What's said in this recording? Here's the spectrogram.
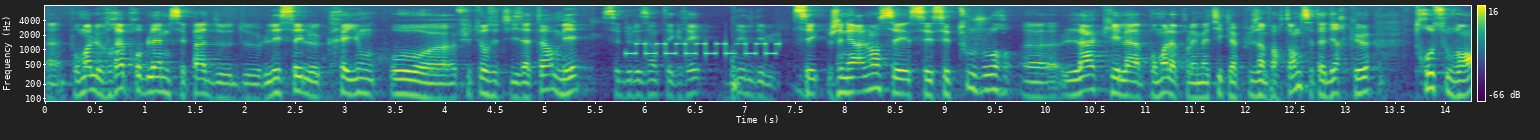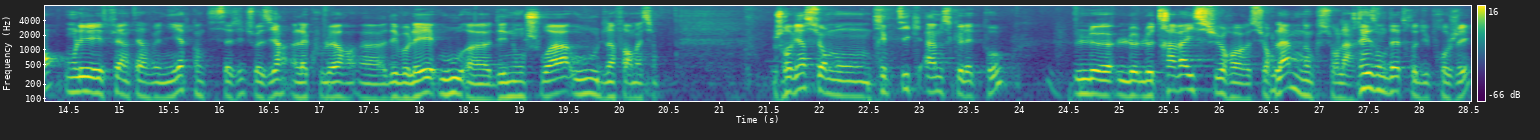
euh, pour moi, le vrai problème, c'est pas de, laisser le crayon aux euh, futurs utilisateurs, mais c'est de les intégrer dès le début. C'est généralement c'est toujours euh, là qu'est la, pour moi la problématique la plus importante, c'est-à-dire que trop souvent, on les fait intervenir quand il s'agit de choisir la couleur des volets ou des non-choix ou de l'information. Je reviens sur mon triptyque âme, squelette, peau. Le, travail sur l'âme, donc sur la raison d'être du projet,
